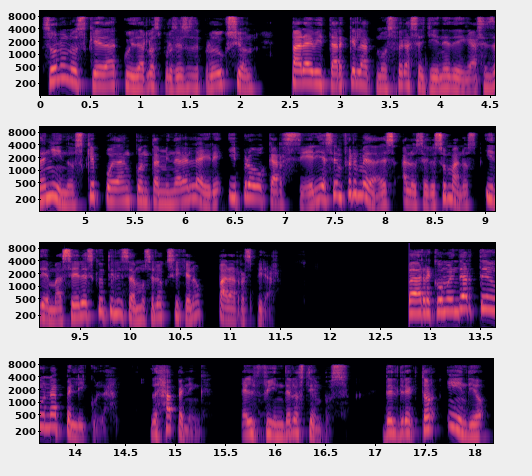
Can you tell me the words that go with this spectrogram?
solo nos queda cuidar los procesos de producción para evitar que la atmósfera se llene de gases dañinos que puedan contaminar el aire y provocar serias enfermedades a los seres humanos y demás seres que utilizamos el oxígeno para respirar. Para recomendarte una película, The Happening, El fin de los tiempos, del director indio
